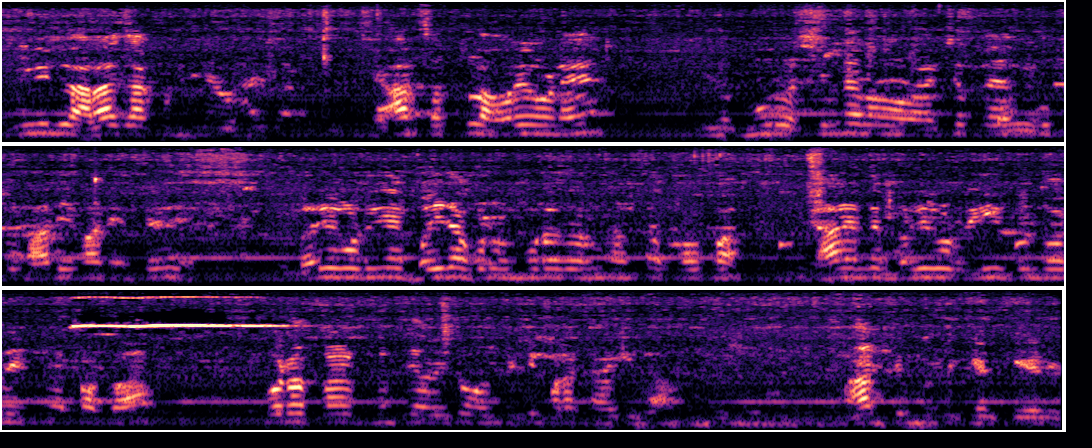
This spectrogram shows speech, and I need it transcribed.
ಟಿ ವಿಲಿ ಹಾಕ್ಬಿಟ್ಟಿದ್ದೀವಿ ಯಾರು ಸತ್ತು ಅವರೇ ಹೊಣೆ. ಇದು ಮೂರು ವರ್ಷದಿಂದ ನಾವು ಅಚ್ಚುತ್ತ ಕೂತು ಮಾಡಿ ಮಾಡಿ ಅಂತೇಳಿ ಮರಿಗೌಡರಿಗೆ ಬೈದ ಕೊಡೋದು ಮೂಡೋದವ್ರನ್ನ ಅಂತ ಪಾಪ. ನಾನಿಂದ ಮರಿಗೌಡ್ರು ಈಗ ಬಂದವರು ಇನ್ನೂ ಪಾಪ. ಕೊಡಪ್ಪ ಬಂದಿದ್ದವರಿಗೆ ಒಂದು ಮೀಟಿಂಗ್ ಮಾಡೋಕ್ಕಾಗಿಲ್ಲ ಮಾಡ್ತೀವಿ ಮುಂದಕ್ಕೆ ಅಂತ ಹೇಳಿ.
